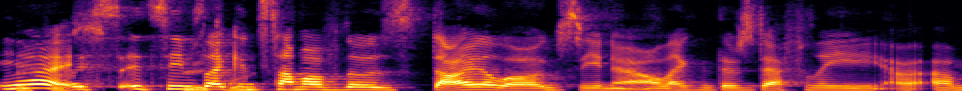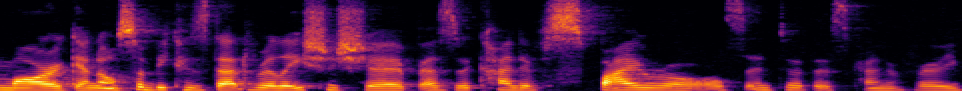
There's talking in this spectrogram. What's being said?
Yeah, it's it seems like in some of those dialogues, you know, like there's definitely a, a, mark, and also because that relationship as it kind of spirals into this kind of very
